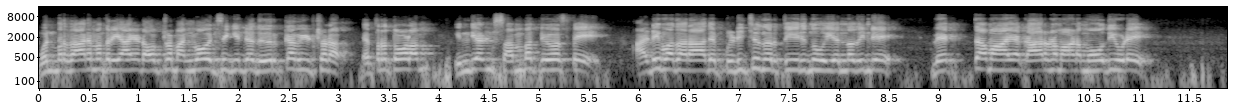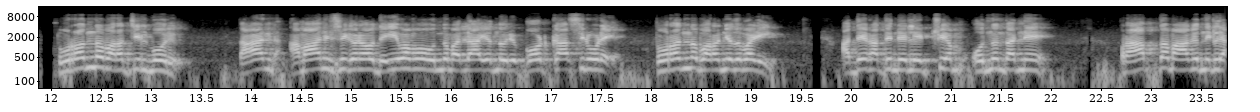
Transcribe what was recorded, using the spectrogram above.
മുൻ പ്രധാനമന്ത്രിയായ ഡോക്ടർ മൻമോഹൻ സിംഗിന്റെ ദീർഘവീക്ഷണം എത്രത്തോളം ഇന്ത്യൻ സമ്പദ് വ്യവസ്ഥയെ അടിപതറാതെ പിടിച്ചു നിർത്തിയിരുന്നു എന്നതിന്റെ വ്യക്തമായ കാരണമാണ് മോദിയുടെ തുറന്നു പറച്ചിൽ പോലും. താൻ അമാനുഷികനോ ദൈവമോ ഒന്നുമല്ല എന്നൊരു പോഡ്കാസ്റ്റിലൂടെ തുറന്നു പറഞ്ഞത് വഴി അദ്ദേഹത്തിന്റെ ലക്ഷ്യം ഒന്നും തന്നെ പ്രാപ്തമാകുന്നില്ല.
